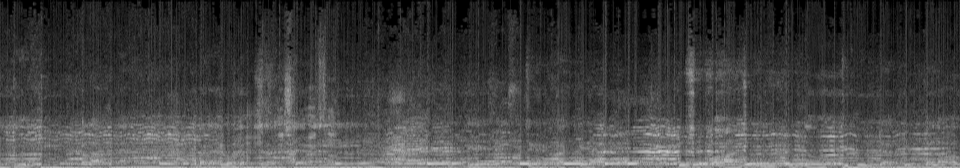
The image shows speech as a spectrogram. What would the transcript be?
duduk di pelataran kepada keluarga besar dari Oke, ya. Terus saya Pak untuk Ibu David kalau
